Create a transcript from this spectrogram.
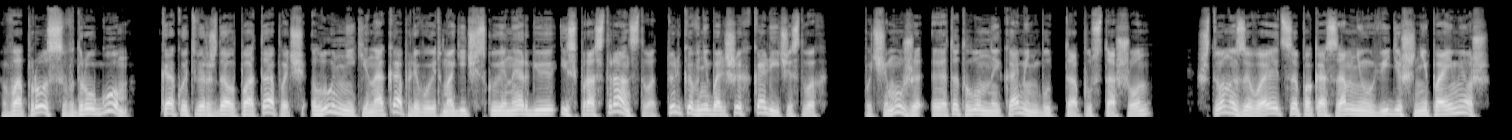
Вопрос в другом. Как утверждал Потапыч, лунники накапливают магическую энергию из пространства, только в небольших количествах. Почему же этот лунный камень будто опустошен? Что называется, пока сам не увидишь, не поймешь.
